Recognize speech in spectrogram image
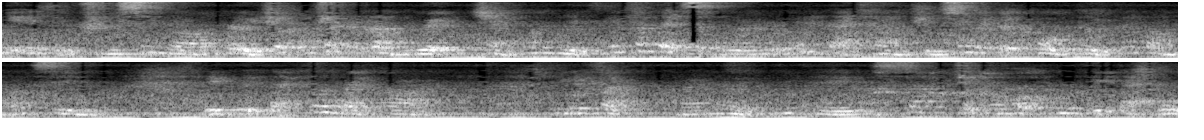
nghĩ đến những chúng sinh đó đời cho cũng rất là nguyện trải qua nhiều cách phát đại sự lưới nữa tại hàng chúng sinh bị tội khổ thử các bằng vaccine. Để tự tại phương bài khỏi Đức Phật nói lời như thế sao cho có hộ hương vị đại Bồ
